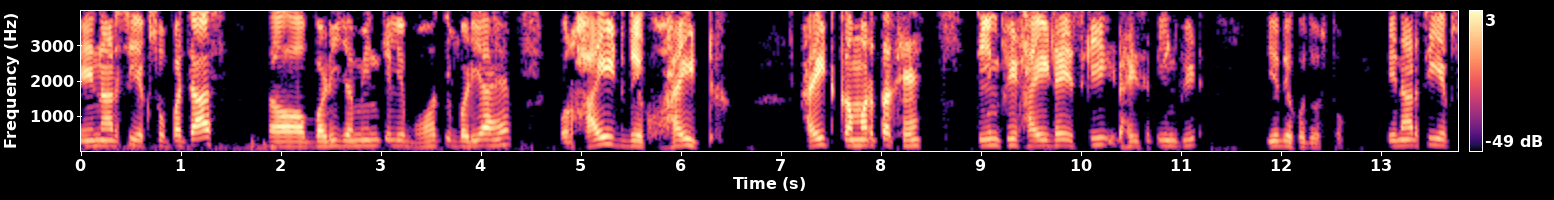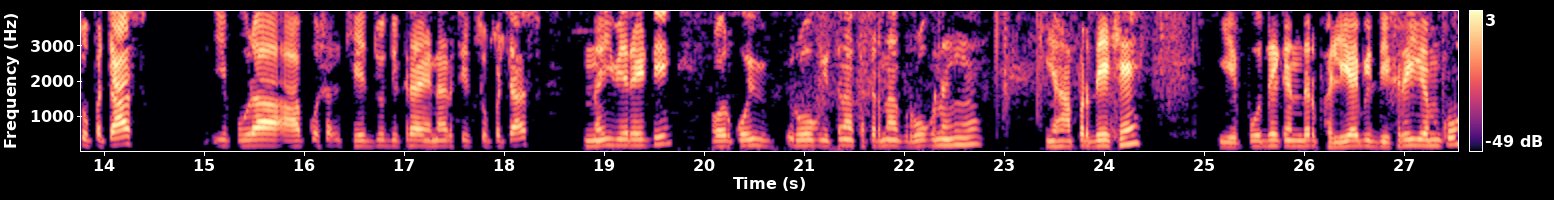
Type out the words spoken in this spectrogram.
एन आर सी एक सौ पचास बड़ी ज़मीन के लिए बहुत ही बढ़िया है। और हाइट देखो, हाइट हाइट कमर तक है। तीन फीट हाइट है इसकी, ढाई से तीन फीट। ये देखो दोस्तों एन आर सी एक सौ पचास, ये पूरा आपको खेत जो दिख रहा है एन आर सी एक सौ पचास, नई वेराइटी और कोई रोग, इतना ख़तरनाक रोग नहीं है। यहाँ पर देखें, ये पौधे के अंदर फलियाँ भी दिख रही है हमको।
